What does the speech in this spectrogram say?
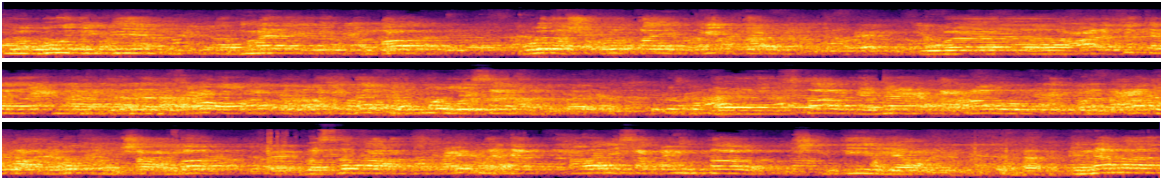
في وجودي بين أبنائي الطلاب وده شعور طيب جدا. وعلى فكرة إحنا أنا دفعتي برضه كل سنه آه، إفطار جماعي. نقعدوا بعد بكرة إن شاء الله. بس طبعا دفعتنا كانت حوالي 70 طالب مش كتير يعني. إنما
